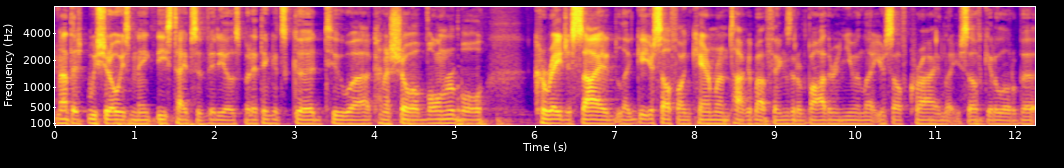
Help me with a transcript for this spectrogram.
Not that we should always make these types of videos, but I think it's good to uh, kind of show a vulnerable courageous side like get yourself on camera and talk about things that are bothering you and let yourself cry and let yourself get a little bit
